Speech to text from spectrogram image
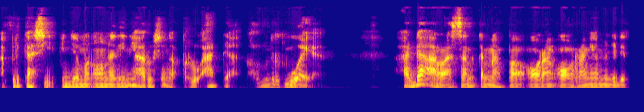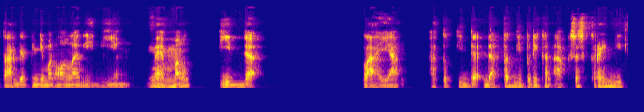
aplikasi pinjaman online ini harusnya nggak perlu ada kalau menurut gua ya. Ada alasan kenapa orang-orang yang menjadi target pinjaman online ini yang memang tidak layak atau tidak dapat diberikan akses kredit.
